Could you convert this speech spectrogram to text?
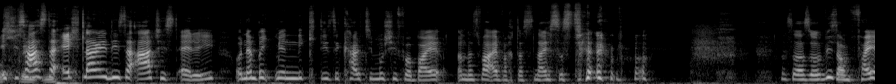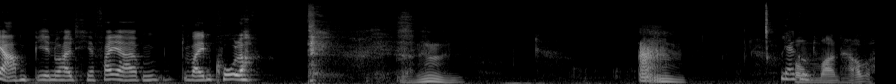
Ich saß da echt lange in dieser Artist Alley und dann bringt mir Nick diese kalte Muschi vorbei und das war einfach das Niceste ever. Das war so wie so ein Feierabendbier, nur halt hier Feierabend, Wein, Cola. ja, Oh gut. Mann, aber,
